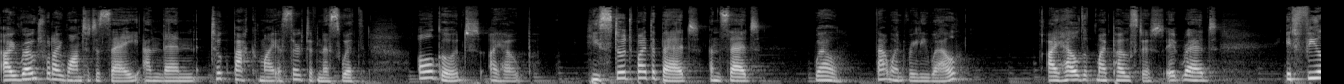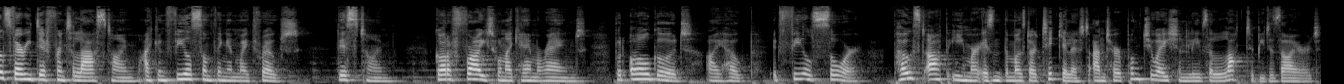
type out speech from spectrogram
I wrote what I wanted to say and then took back my assertiveness with, All good, I hope. He stood by the bed and said, Well, that went really well. I held up my post it. It read, It feels very different to last time. I can feel something in my throat. This time. Got a fright when I came around. But all good, I hope. It feels sore. Post op Emer isn't the most articulate, and her punctuation leaves a lot to be desired.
